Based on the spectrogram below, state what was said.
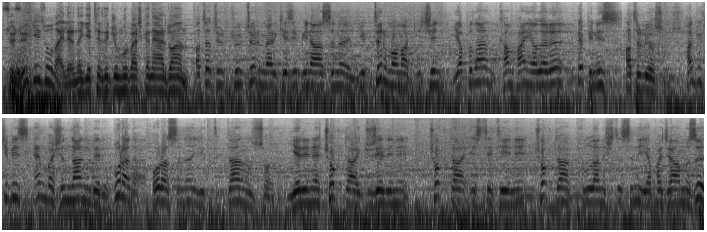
Sözü gezi olaylarına getirdi Cumhurbaşkanı Erdoğan. Atatürk Kültür Merkezi binasını yıktırmamak için yapılan kampanyaları hepiniz hatırlıyorsunuz. Halbuki biz en başından beri burada orasını yıktıktan sonra yerine çok daha güzelini, çok daha estetiğini, çok daha kullanışlısını yapacağımızı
